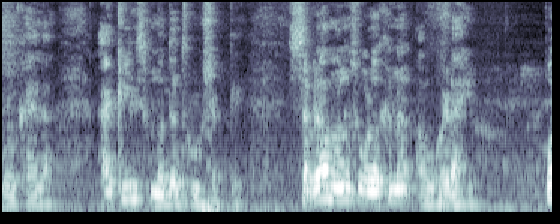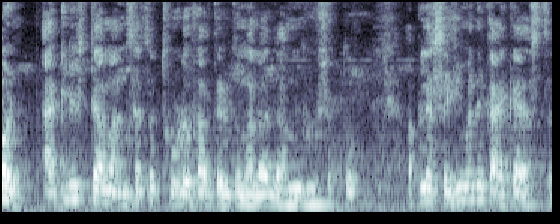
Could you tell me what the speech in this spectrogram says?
ओळखायला ॲटलिस्ट मदत होऊ शकते. सगळा माणूस ओळखणं अवघड आहे. पण ॲटलिस्ट त्या माणसाचं थोडंफार तरी तुम्हाला जाणून घेऊ शकतो. आपल्या सहीमध्ये काय काय असतं?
